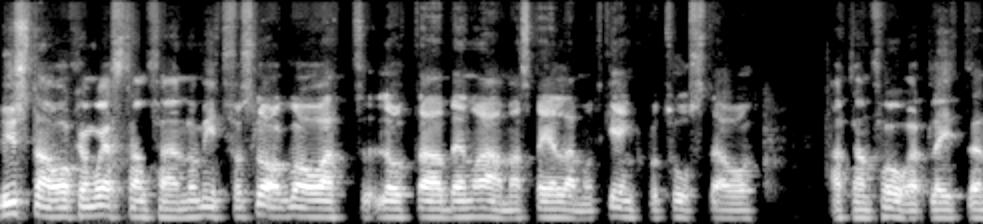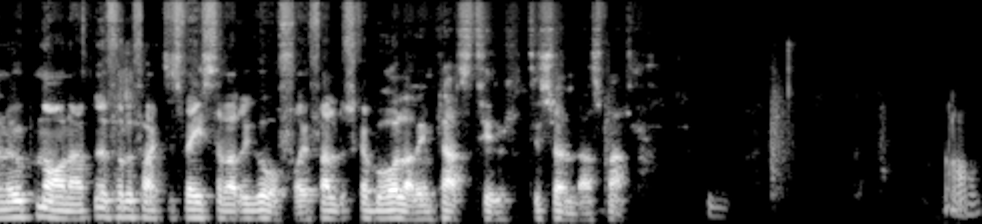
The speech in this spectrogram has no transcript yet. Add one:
lyssnare och en West Ham-fan. Och mitt förslag var att låta Ben Rama spela mot Genk på torsdag och att han får ett liten uppmaning att nu får du faktiskt visa vad det går för ifall du ska behålla din plats till, till söndagens match. Ja,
